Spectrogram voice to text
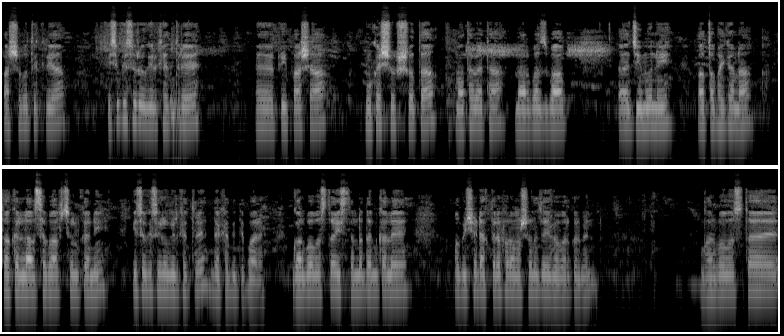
পার্শ্ব প্রতিক্রিয়া কিছু কিছু রোগীর ক্ষেত্রে পিপাসা, মুখের শুষ্কতা, মাথা ব্যথা, নার্ভাস ভাব জিমুনি, পাতা পায়খানা, ত্বকের লালচে ভাব, চুলকানি, কিছু কিছু রোগীর ক্ষেত্রে দেখা দিতে পারে। গর্ভাবস্থায় স্তন্যদানকালে অবশ্যই ডাক্তারের পরামর্শ অনুযায়ী ব্যবহার করবেন। গর্ভাবস্থায়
